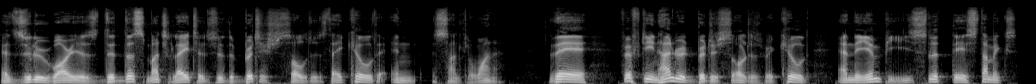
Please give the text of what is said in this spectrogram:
that Zulu warriors did this much later to the British soldiers they killed in Isandlwana. There, 1,500 British soldiers were killed, and the impis slit their stomachs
